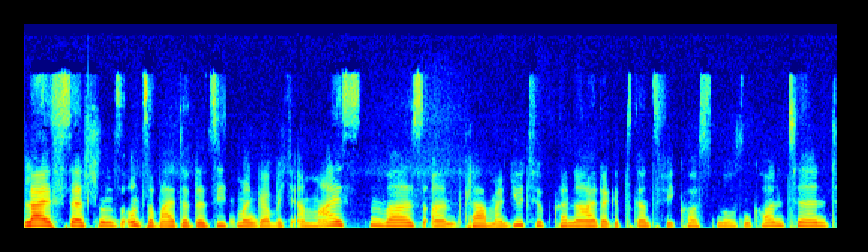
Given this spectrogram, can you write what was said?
Live-Sessions und so weiter. Da sieht man, glaube ich, am meisten was. Ähm, klar, mein YouTube-Kanal, da gibt es ganz viel kostenlosen Content.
